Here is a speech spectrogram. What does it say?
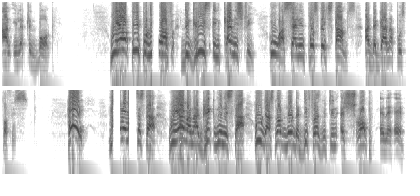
an electric bulb. We have people who have degrees in chemistry who are selling postage stamps at the Ghana post office. Hey, my brother, my sister, we have an agric minister who does not know the difference between a shrub and a herb.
